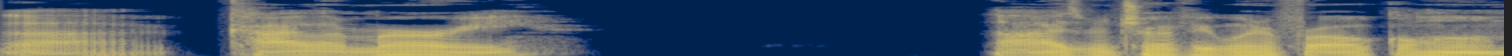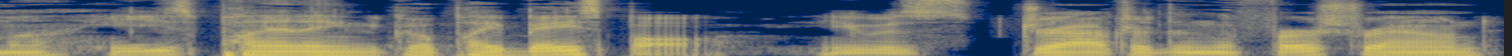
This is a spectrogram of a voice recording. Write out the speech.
uh, Kyler Murray, the Heisman Trophy winner for Oklahoma, he's planning to go play baseball. He was drafted in the first round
